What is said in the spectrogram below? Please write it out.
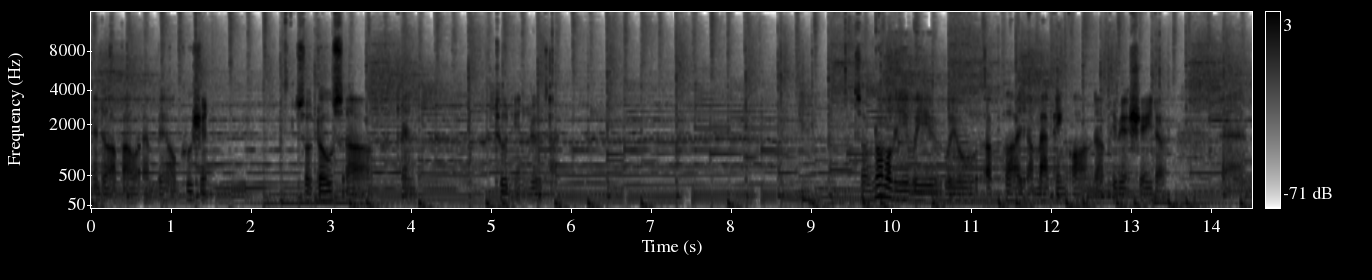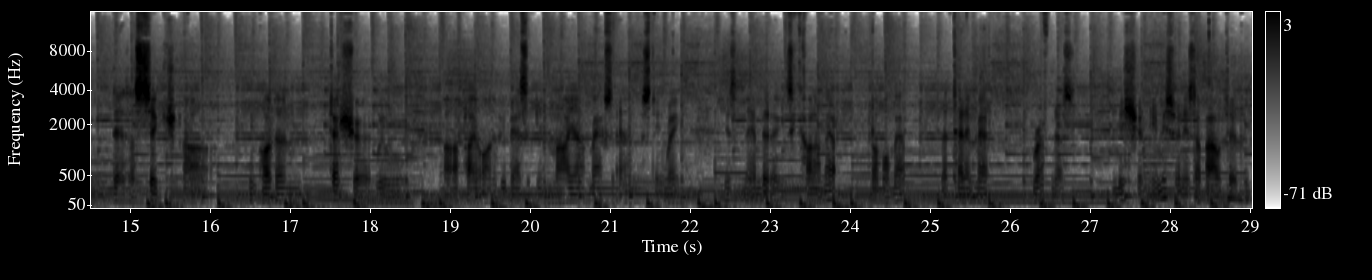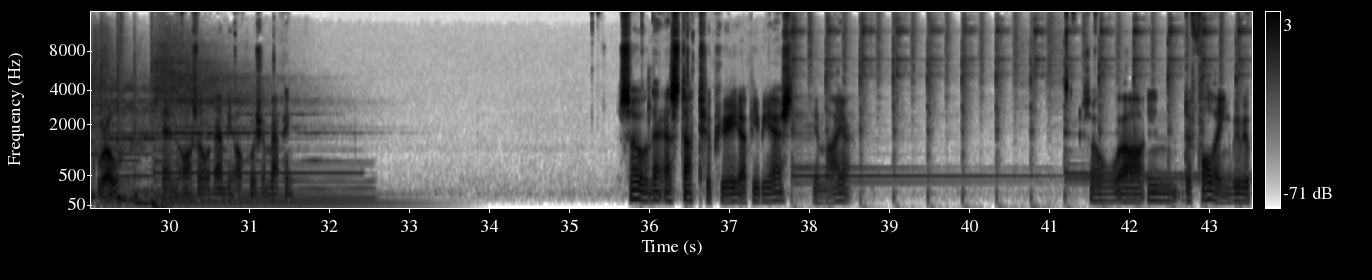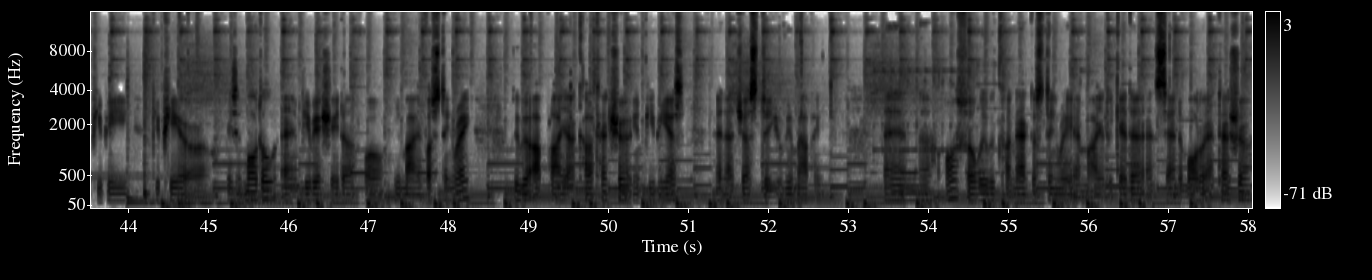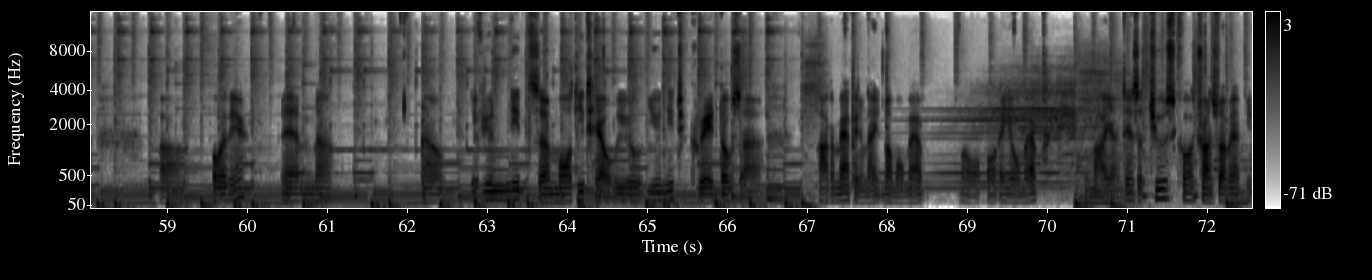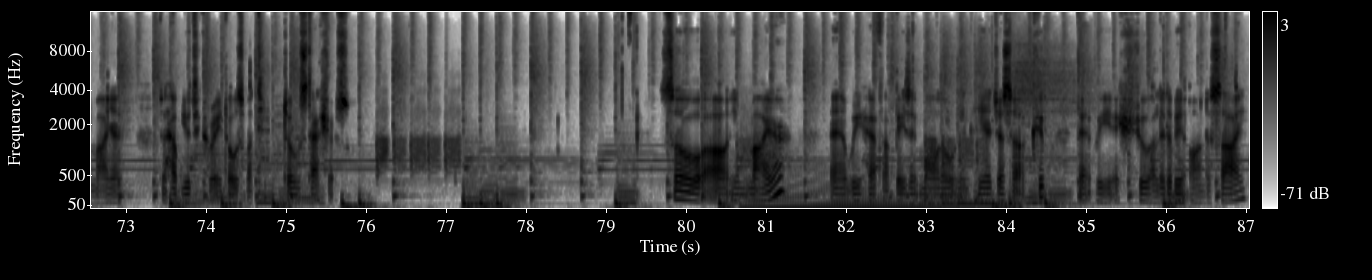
and about ambient occlusion. So those can tune in real time. So normally we will apply a mapping on the previous shader and there's a six uh, important texture we will uh, apply on the PBS in Maya, Max and Stingray. It's named as color map, normal map, metallic map, roughness, emission. Emission is about uh, the growth and also ambient occlusion mapping. So let us start to create a PBS in Maya. So uh, in the following, we will prepare, a basic model and PBS shader for in Maya for Stingray. We will apply a color texture in PBS and adjust the UV mapping. And uh, also we will connect the Stingray and Maya together and send the model and texture uh, over there. And uh, if you need uh, more detail, will, you need to create those uh, other mapping like normal map or, or AO map in Maya. There's a tool called transfer map in Maya to help you to create those, those textures. So uh, in Maya, uh, we have a basic model in here, just a cube that we extrude a little bit on the side.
